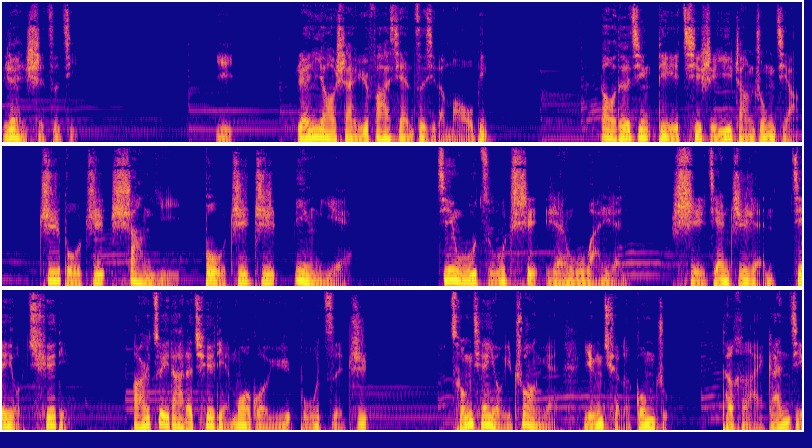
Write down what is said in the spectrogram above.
认识自己。一，人要善于发现自己的毛病。《道德经》第七十一章中讲：“知不知，上矣；不知之，病也。金无足赤，人无完人。世间之人皆有缺点。”而最大的缺点莫过于不自知。从前有一状元迎娶了公主，他很爱干净，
